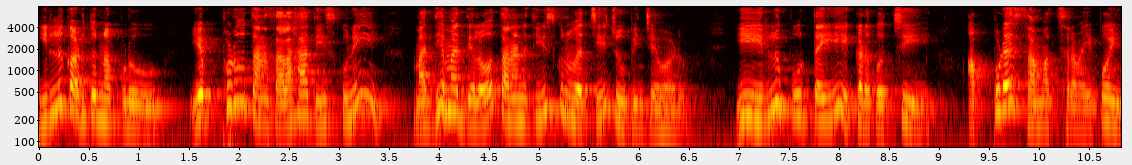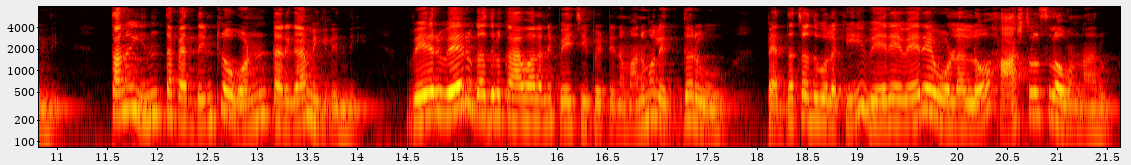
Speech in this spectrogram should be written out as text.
ఇల్లు కడుతున్నప్పుడు ఎప్పుడూ తన సలహా తీసుకుని మధ్య మధ్యలో తనని తీసుకుని వచ్చి చూపించేవాడు. ఈ ఇల్లు పూర్తయి ఇక్కడికొచ్చి అప్పుడే సంవత్సరం అయిపోయింది. తను ఇంత పెద్ద ఇంట్లో ఒంటరిగా మిగిలింది. వేరువేరు గదులు కావాలని పేచీ పెట్టిన మనుమలు ఇద్దరూ పెద్ద చదువులకి వేరే వేరే ఊళ్ళల్లో హాస్టల్స్లో ఉన్నారు.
